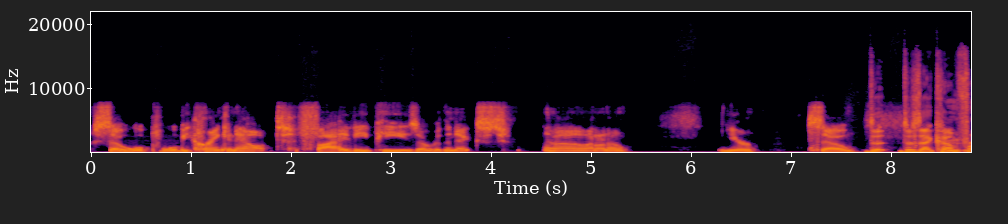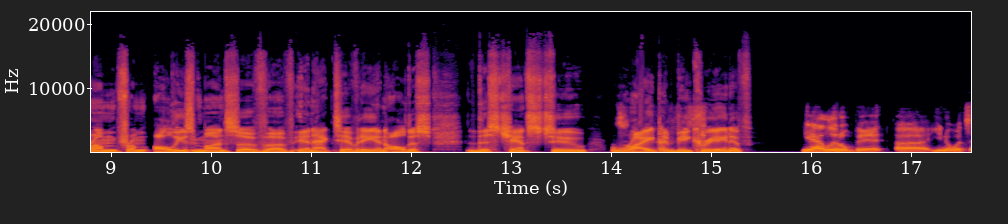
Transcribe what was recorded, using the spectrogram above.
so we'll we'll be cranking out five EPs over the next uh, I don't know year. So does that come from from all these months of, of inactivity and all this this chance to write and be creative? yeah, a little bit. Uh, you know what's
